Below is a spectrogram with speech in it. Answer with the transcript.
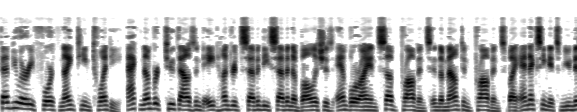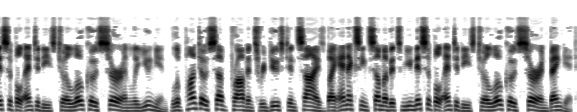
February 4, 1920, Act No. 2877 abolishes Amborayan sub-province in the Mountain Province by annexing its municipal entities to Ilocos Sur and La Union. Lepanto sub-province reduced in size by annexing some of its municipal entities to Ilocos Sur and Benguet.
